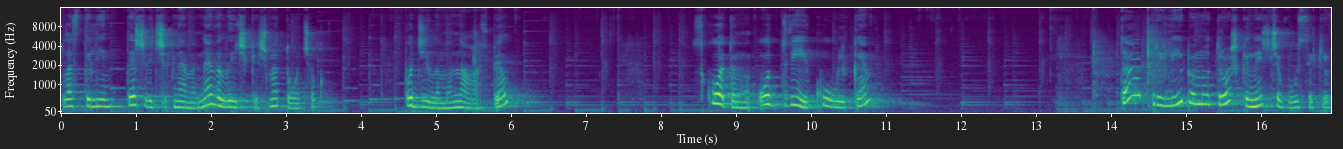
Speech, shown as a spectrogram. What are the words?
пластилін, теж відчіпнемо невеличкий шматочок, поділимо навпіл, скотимо у дві кульки та приліпимо трошки нижче вусиків.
